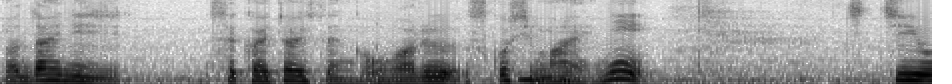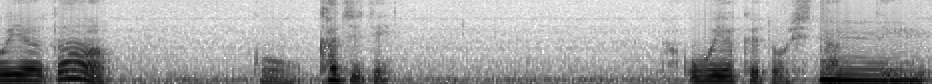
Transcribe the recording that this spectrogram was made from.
まあ、第二次世界大戦が終わる少し前に、父親がこう火事で大やけどをしたっていう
